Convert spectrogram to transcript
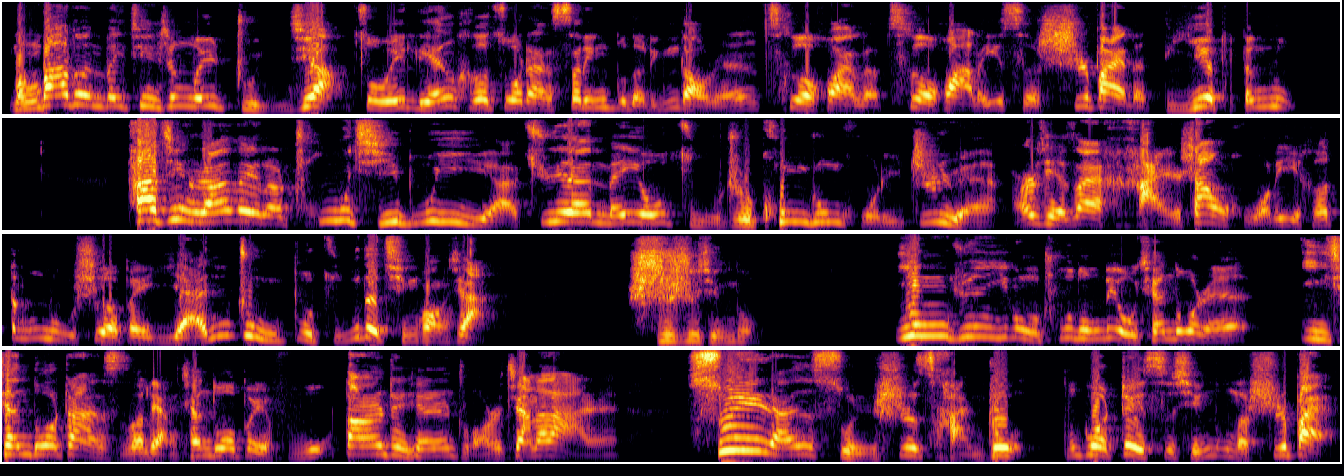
蒙巴顿被晋升为准将，作为联合作战司令部的领导人，策划了策划了一次失败的迪耶普登陆。他竟然为了出其不意啊，居然没有组织空中火力支援，而且在海上火力和登陆设备严重不足的情况下实施行动。英军一共出动六千多人。一千多战死，两千多被俘。当然，这些人主要是加拿大人。虽然损失惨重，不过这次行动的失败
